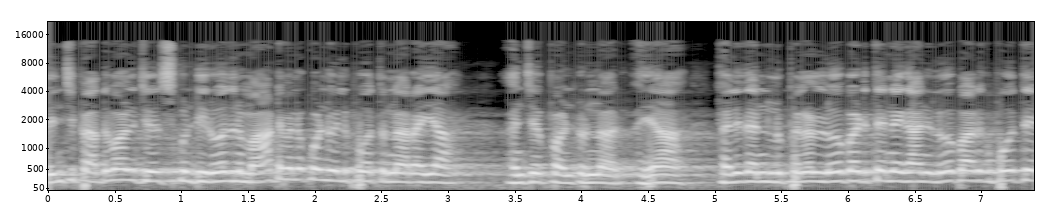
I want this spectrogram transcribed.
పెంచి పెద్దవాళ్ళని చేసుకుంటే ఈ రోజున మాట వినకుండా వెళ్ళిపోతున్నారయ్యా అని చెప్పి అంటున్నారు. అయ్యా తల్లిదండ్రులు పిల్లలు లోబడితేనే కానీ లోపడకపోతే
